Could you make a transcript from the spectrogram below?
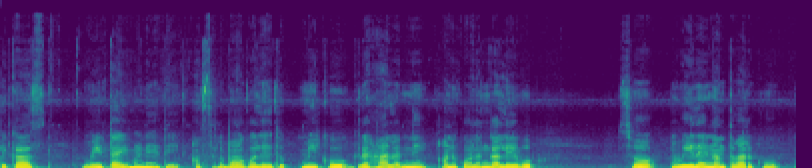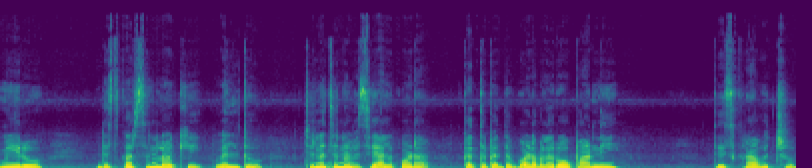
బికాస్ మీ టైం అనేది అసలు బాగోలేదు. మీకు గ్రహాలన్నీ అనుకూలంగా లేవు. సో వీలైనంత వరకు మీరు డిస్కషన్లోకి వెళ్తూ చిన్న చిన్న విషయాలు కూడా పెద్ద పెద్ద గొడవల రూపాన్ని తీసుకురావచ్చు.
